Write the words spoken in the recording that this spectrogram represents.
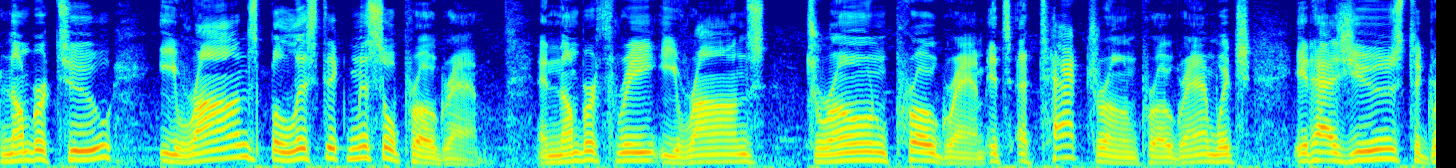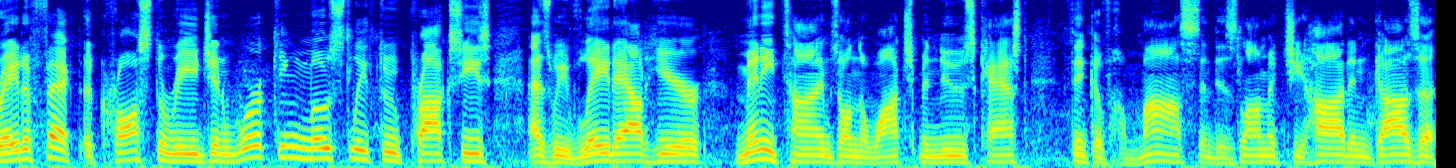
Number two, Iran's ballistic missile program. And number three, Iran's drone program, its attack drone program, which it has used to great effect across the region, working mostly through proxies, as we've laid out here many times on the Watchman newscast. Think of Hamas and Islamic Jihad in Gaza,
